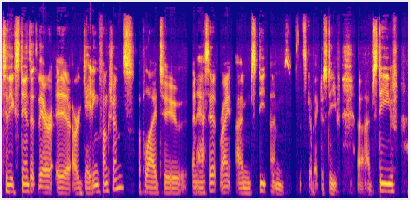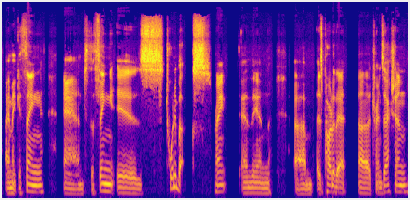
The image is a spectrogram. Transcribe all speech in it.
to the extent that there uh, are gating functions applied to an asset, right? I'm Steve. I'm let's go back to Steve. Uh, I'm Steve. I make a thing, and the thing is twenty bucks, right? And then um, as part of that uh, transaction,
